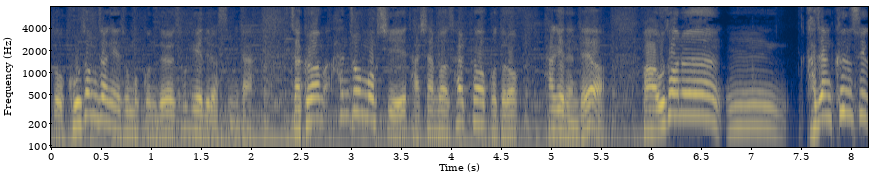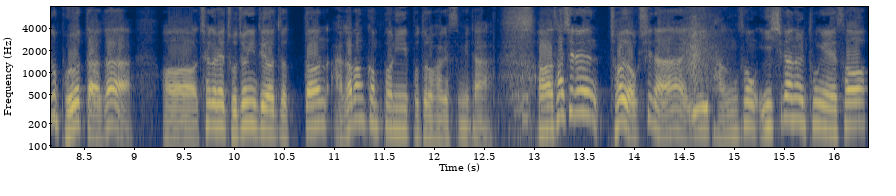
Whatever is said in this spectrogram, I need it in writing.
또 고성장의 종목군들 소개해드렸습니다. 자, 그럼 한 종목씩 다시 한번 살펴보도록 하겠는데요. 어, 우선은 음, 가장 큰 수익을 보였다가 어, 최근에 조정이 되어졌던 아가방 컴퍼니 보도록 하겠습니다. 어, 사실은 저 역시나 이 방송 이 시간을 통해서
